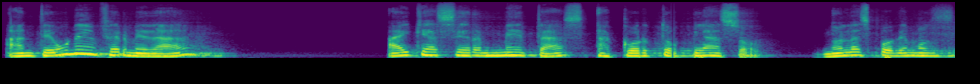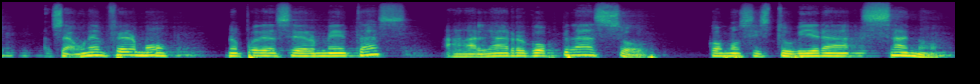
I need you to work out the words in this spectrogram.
ante una enfermedad, hay que hacer metas a corto plazo. No las podemos, o sea, un enfermo no puede hacer metas a largo plazo, como si estuviera sano.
